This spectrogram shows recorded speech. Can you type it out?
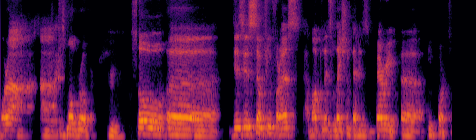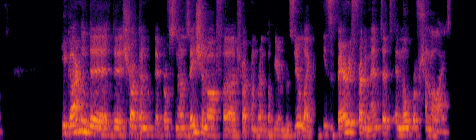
or a, small broker. Hmm. So uh, this is something for us about legislation that is very uh, important regarding the, the short-term, the professionalization of uh, short-term rental here in Brazil, like it's very fragmented and no professionalized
